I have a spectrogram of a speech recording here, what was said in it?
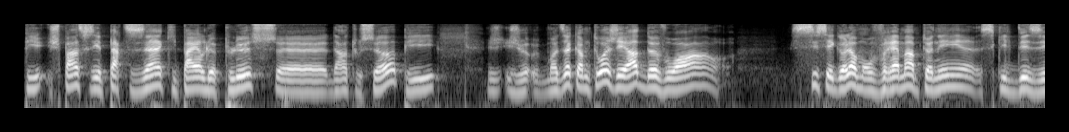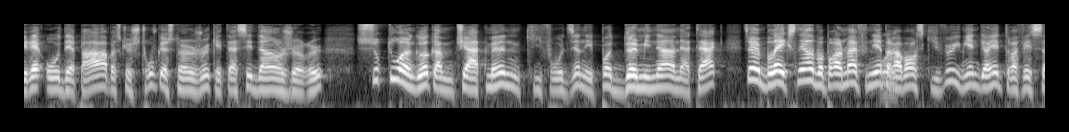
puis je pense que c'est le partisan qui perd le plus euh, dans tout ça. Puis, je, je vais dire comme toi, j'ai hâte de voir si ces gars-là vont vraiment obtenir ce qu'ils désiraient au départ, parce que je trouve que c'est un jeu qui est assez dangereux. Surtout un gars comme Chapman, qui, il faut dire, n'est pas dominant en attaque. Tu sais, un Blake Snell va probablement finir par avoir ce qu'il veut. Il vient de gagner le trophée Cy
